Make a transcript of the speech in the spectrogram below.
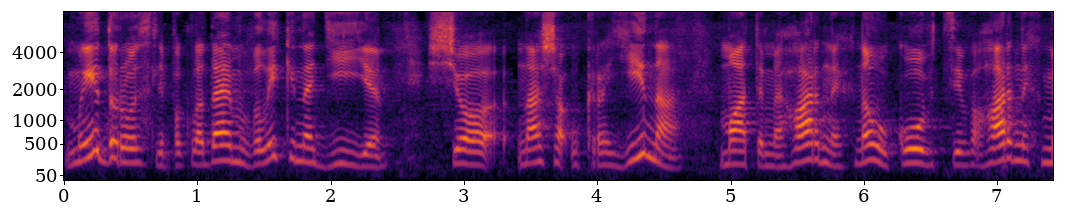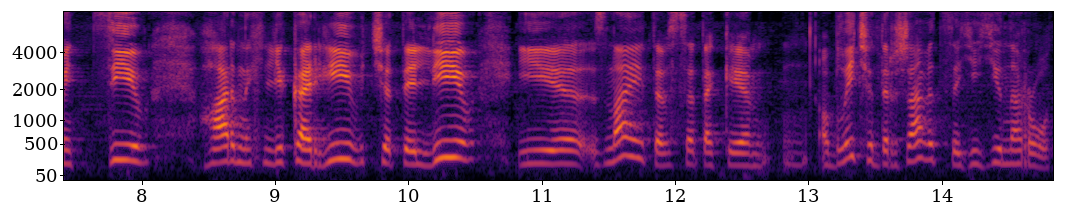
ми, дорослі, покладаємо великі надії, що наша Україна матиме гарних науковців, гарних митців, гарних лікарів, вчителів. І знаєте, все-таки обличчя держави це її народ.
